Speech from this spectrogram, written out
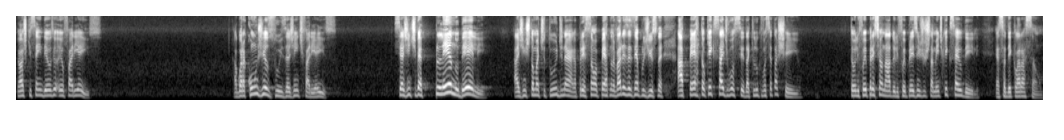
Eu acho que sem Deus eu, eu faria isso. Agora, com Jesus, a gente faria isso? Se a gente estiver pleno dele, a gente toma atitude, né? A pressão aperta, né? vários exemplos disso, né? Aperta o que, que sai de você? Daquilo que você está cheio. Então ele foi pressionado, ele foi preso injustamente. O que, que saiu dele? Essa declaração.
